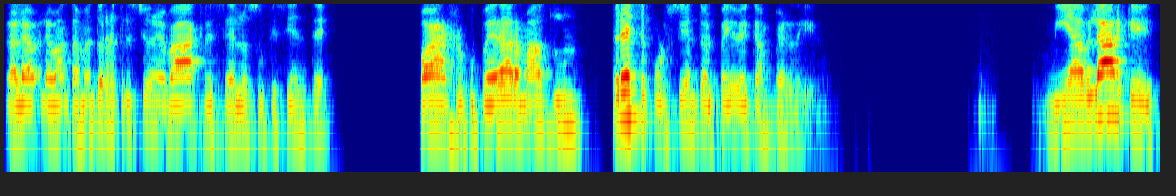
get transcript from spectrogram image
levantamiento de restricciones va a crecer lo suficiente para recuperar más de un 13% del PIB que han perdido. Ni hablar que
